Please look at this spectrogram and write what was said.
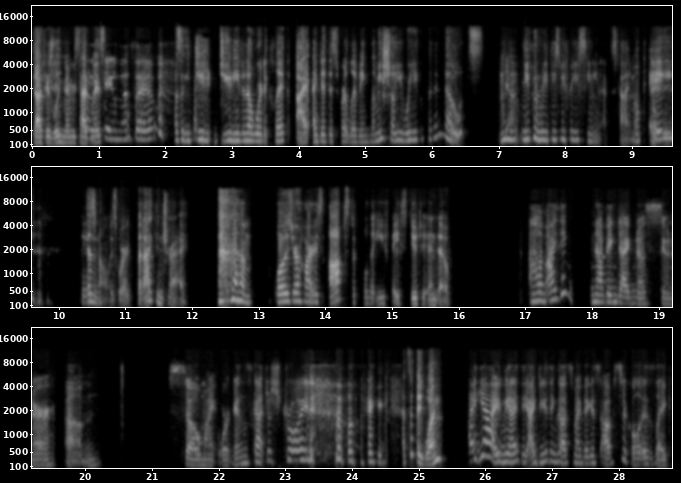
Doctors looking at me sideways. Scan this in. I was like, do you, do you need to know where to click? I, I did this for a living. Let me show you where you can put in notes. Mhm. Yeah. You can read these before you see me next time. Okay. Doesn't always work, but I can try. um, what was your hardest obstacle that you faced due to endo? Um, I think not being diagnosed sooner. Um, so my organs got destroyed. like, That's a big one. I, yeah, I mean, I think I do think that's my biggest obstacle is like,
